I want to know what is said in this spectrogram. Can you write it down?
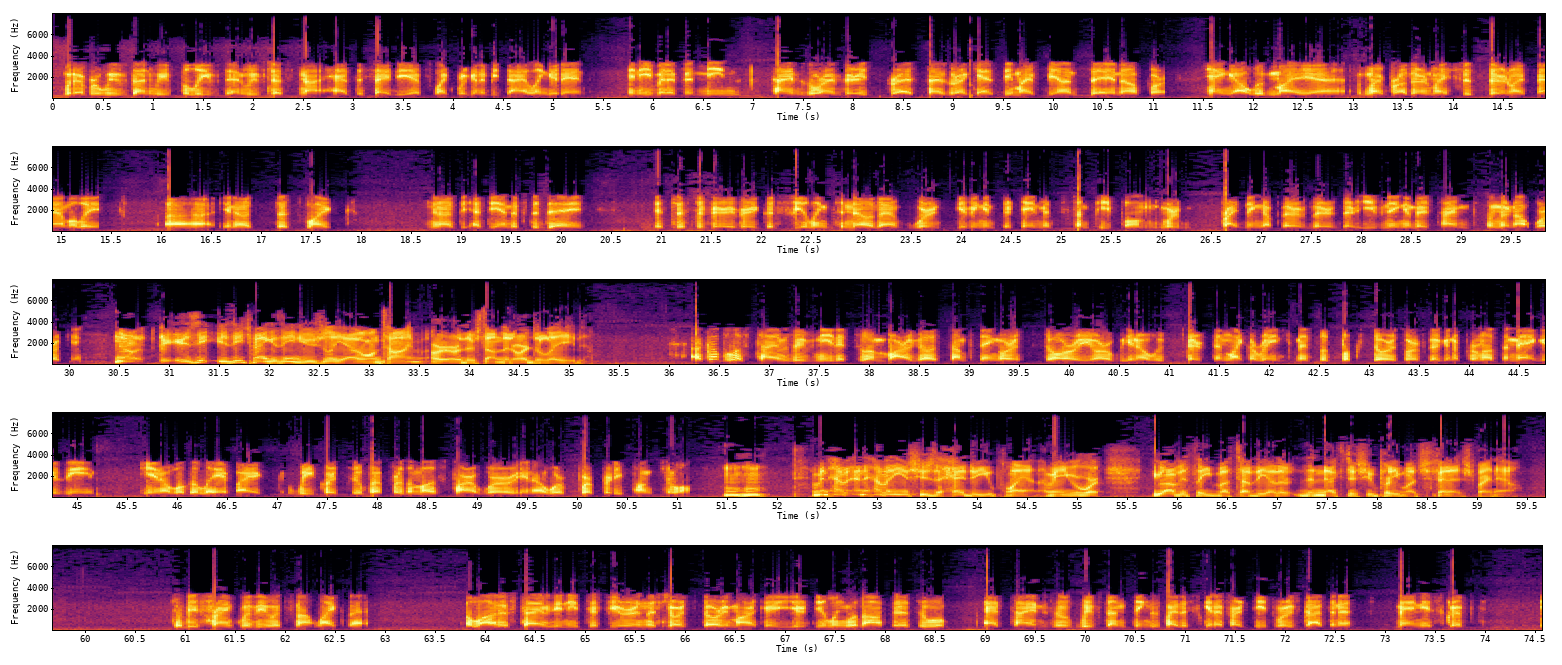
whatever we've done, we've believed in. We've just not had this idea of like we're going to be dialing it in. And even if it means times where I'm very stressed, times where I can't see my fiance enough or hang out with my uh, my brother and my sister and my family, uh, you know, it's just like you know, at the at the end of the day, it's just a very very good feeling to know that we're giving entertainment to some people and we're brightening up their their their evening and their time when they're not working. Now, is is each magazine usually out on time, or are there some that are delayed? A couple of times we've needed to embargo something or a story, or you know, we've, there's been like arrangements with bookstores where if they're going to promote the magazine, you know, we'll delay it by a week or two. But for the most part, we're you know we're we're pretty punctual. Mm-hmm. I mean, how, and how many issues ahead do you plan? I mean, you were, you obviously must have the other, the next issue pretty much finished by now. To be frank with you, it's not like that. A lot of times you need to, if you're in the short story market, you're dealing with authors who, at times, uh, we've done things by the skin of our teeth where we've gotten a manuscript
